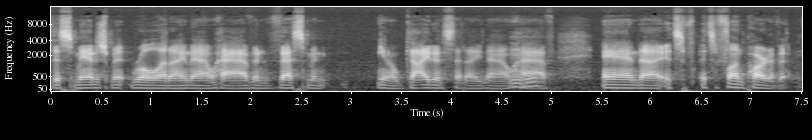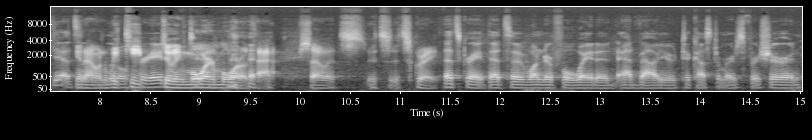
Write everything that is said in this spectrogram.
this management role that I now have, investment, you know, guidance that I now have, and uh, it's it's a fun part of it. Mm-hmm. Yeah, it's you know, and we keep doing too. more and more of that. So it's it's it's great. That's great. That's a wonderful way to add value to customers for sure. And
